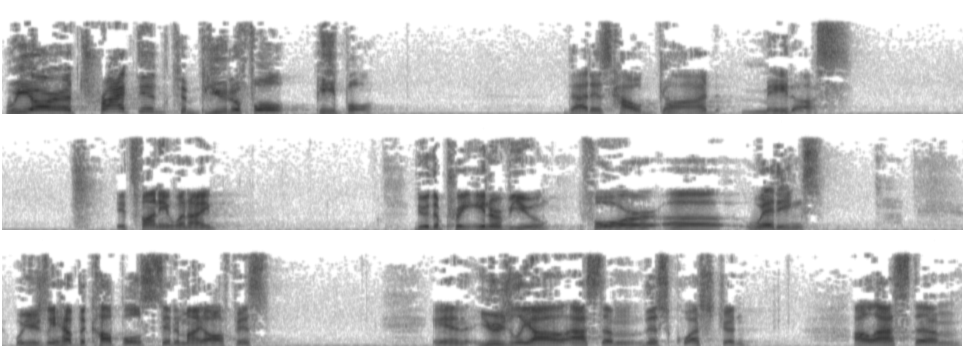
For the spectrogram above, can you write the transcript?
we are attracted to beautiful people. That is how God made us. It's funny when I do the pre interview for uh, weddings, we usually have the couples sit in my office. And usually I'll ask them this question. I'll ask them,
